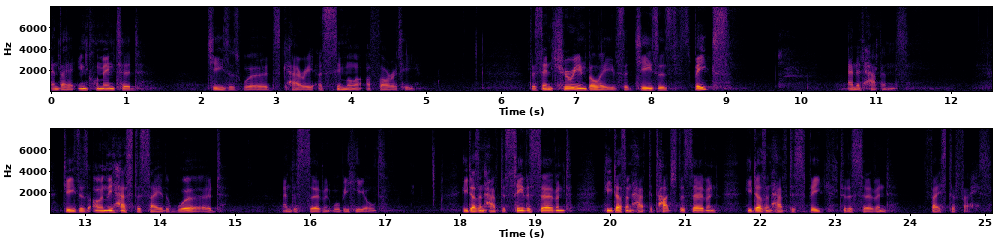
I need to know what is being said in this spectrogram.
and they are implemented Jesus' words carry a similar authority. The centurion believes that Jesus speaks and it happens. Jesus only has to say the word and the servant will be healed. He doesn't have to see the servant, he doesn't have to touch the servant, he doesn't have to speak to the servant face to face.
